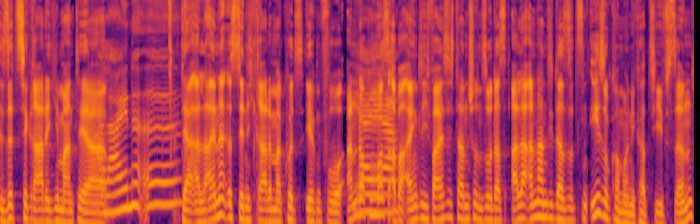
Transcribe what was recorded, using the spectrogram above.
sitzt hier gerade jemand, der Alleine ist. der alleine ist, den ich gerade mal kurz irgendwo andocken Ja, muss, ja. aber eigentlich weiß ich dann schon so, dass alle anderen, die da sitzen, eh so kommunikativ sind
